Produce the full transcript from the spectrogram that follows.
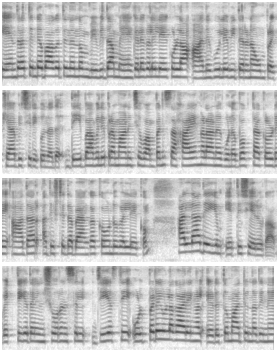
കേന്ദ്രത്തിന്റെ ഭാഗത്തു നിന്നും വിവിധ മേഖലകളിലേക്കുള്ള ആനുകൂല്യ വിതരണവും പ്രഖ്യാപിച്ചിരിക്കുന്നത്. ദീപാവലി പ്രമാണിച്ച് വമ്പൻ സഹായങ്ങളാണ് ഗുണഭോക്താക്കളുടെ ആധാർ അധിഷ്ഠിത ബാങ്ക് അക്കൗണ്ടുകളിലേക്കും അല്ലാതെയും എത്തിച്ചേരുക. വ്യക്തിഗത ഇൻഷുറൻസിൽ ജി ഉൾപ്പെടെയുള്ള കാര്യങ്ങൾ എടുത്തുമാറ്റുന്നതിന്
